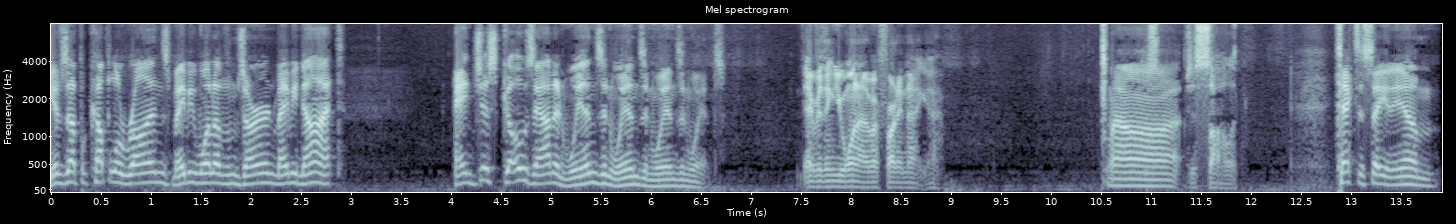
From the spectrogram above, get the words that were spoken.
gives up a couple of runs, maybe one of them's earned, maybe not, and just goes out and wins and wins and wins and wins. Everything you want out of a Friday night guy. Uh, just, just solid. Texas A&M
